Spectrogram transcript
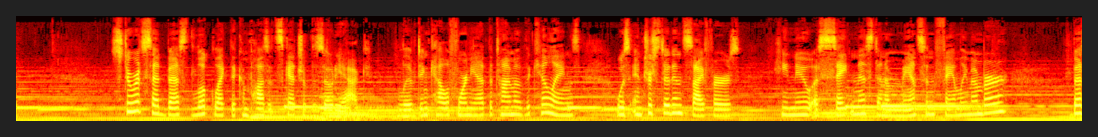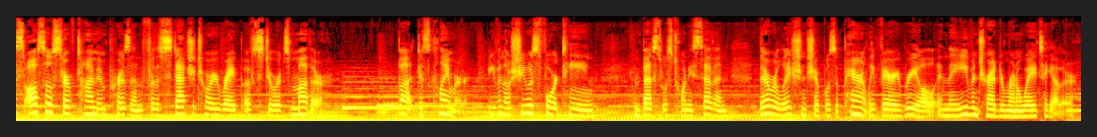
Stewart said Best looked like the composite sketch of the Zodiac, lived in California at the time of the killings, was interested in ciphers, he knew a Satanist and a Manson family member. Best also served time in prison for the statutory rape of Stewart's mother. But, disclaimer, even though she was 14 and Best was 27, their relationship was apparently very real, and they even tried to run away together.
